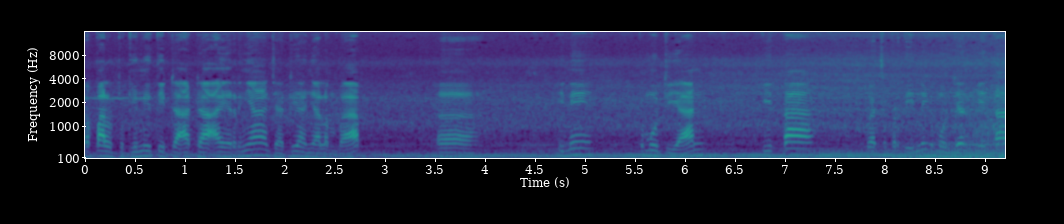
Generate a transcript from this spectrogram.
kepal begini tidak ada airnya, jadi hanya lembab. Eh, ini kemudian kita buat seperti ini, kemudian kita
